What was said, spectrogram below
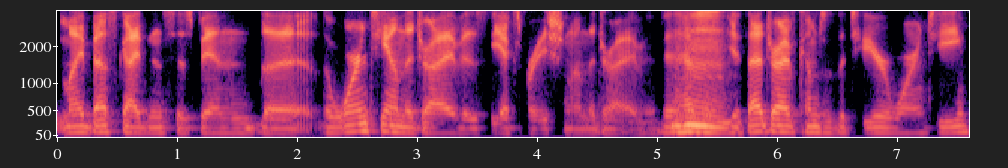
my best guidance has been the the warranty on the drive is the expiration on the drive. If it has mm. if that drive comes with a two year warranty,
